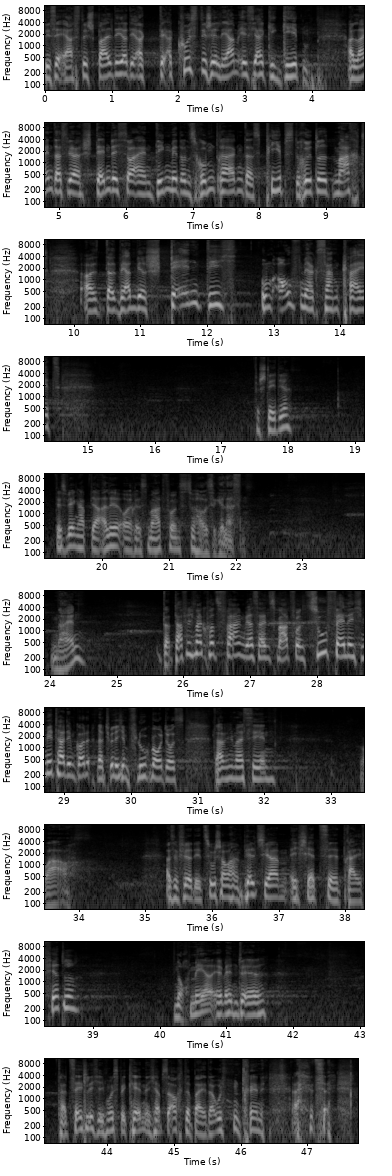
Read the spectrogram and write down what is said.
diese erste Spalte hier, der, der akustische Lärm ist ja gegeben. Allein, dass wir ständig so ein Ding mit uns rumtragen, das piepst, rüttelt, macht, äh, da werden wir ständig um Aufmerksamkeit. Versteht ihr? Deswegen habt ihr alle eure Smartphones zu Hause gelassen. Nein. Darf ich mal kurz fragen, wer sein Smartphone zufällig mit hat im Gott, natürlich im Flugmodus. Darf ich mal sehen? Wow. Also für die Zuschauer am Bildschirm, ich schätze drei Viertel, noch mehr eventuell. Tatsächlich, ich muss bekennen, ich habe es auch dabei, da unten drin.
